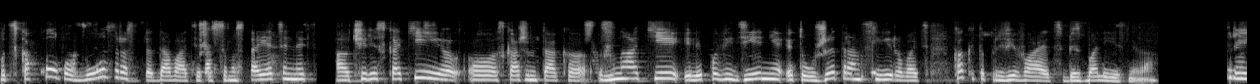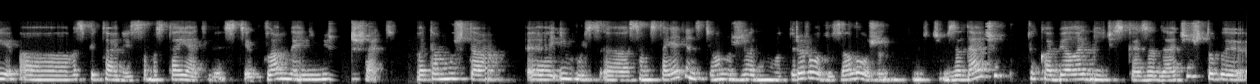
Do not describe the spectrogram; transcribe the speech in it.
Вот с какого возраста давать эту самостоятельность, а через какие, э, скажем так, знаки или поведение это уже транслировать, как это прививается безболезненно? При э, воспитании самостоятельности главное не мешать потому что э, импульс э, самостоятельности, он уже ну, от природы заложен. То есть задача, такая биологическая задача, чтобы э,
